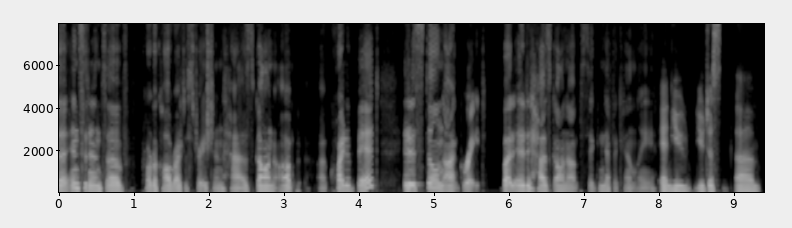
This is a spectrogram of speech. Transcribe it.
the incidence of protocol registration has gone up uh, quite a bit. It is still not great, but it has gone up significantly. And you you just um,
